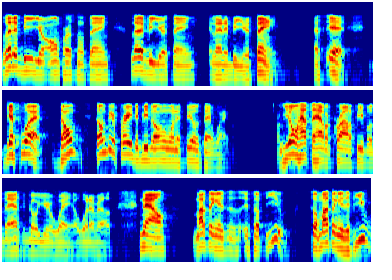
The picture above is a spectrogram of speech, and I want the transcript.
Let it be your own personal thing. Let it be your thing and let it be your thing. That's it. guess what? Don't don't be afraid to be the only one that feels that way. You don't have to have a crowd of people that has to go your way or whatever else. Now, my thing is, is it's up to you. So my thing is, if you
